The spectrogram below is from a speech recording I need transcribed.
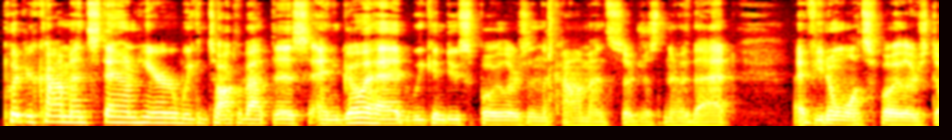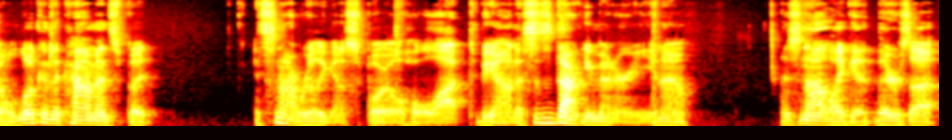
put your comments down here. We can talk about this, and go ahead. We can do spoilers in the comments, so just know that. If you don't want spoilers, don't look in the comments, but it's not really going to spoil a whole lot, to be honest. It's a documentary, you know? It's not like a, there's a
